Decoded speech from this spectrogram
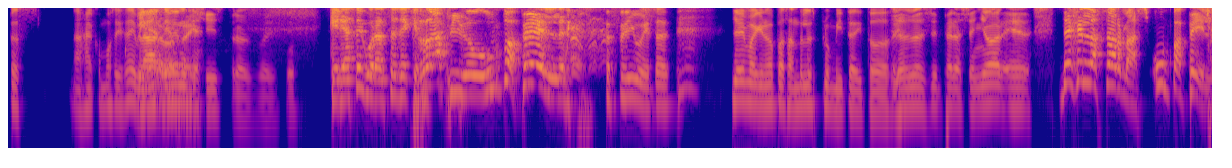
pues, ajá, ¿cómo se dice? Claro, registros, güey, sí. Quería asegurarse de que... ¡Rápido! ¡Un papel! sí, güey. Ya me imagino pasándoles plumita y todo así. Pero, pero, señor, eh, dejen las armas, un papel.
